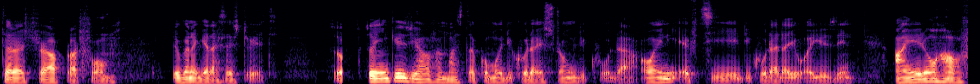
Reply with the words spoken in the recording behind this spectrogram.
terrestrial platform, you're going to get access to it. So in case you have a master decoder, a strong decoder, or any FTA decoder that you are using, and you don't have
